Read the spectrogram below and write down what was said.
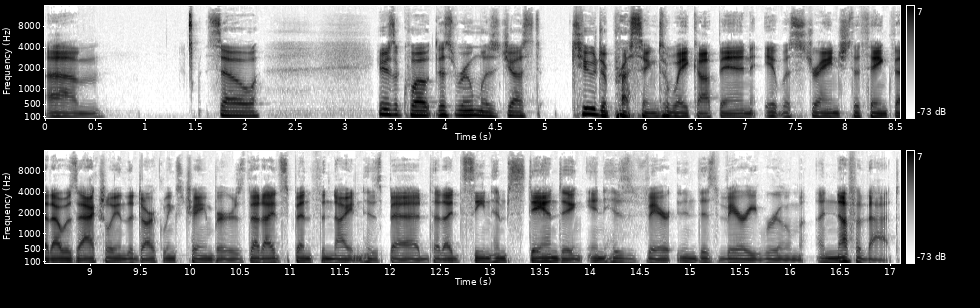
Um, so, here's a quote This room was just too depressing to wake up in. It was strange to think that I was actually in the Darkling's chambers, that I'd spent the night in his bed, that I'd seen him standing in his ver- in this very room. Enough of that.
